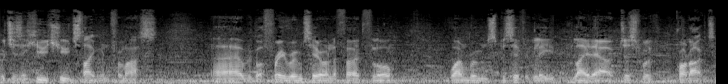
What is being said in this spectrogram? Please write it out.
which is a huge, huge statement from us. Uh, we've got three rooms here on the third floor. One room specifically laid out just with product,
